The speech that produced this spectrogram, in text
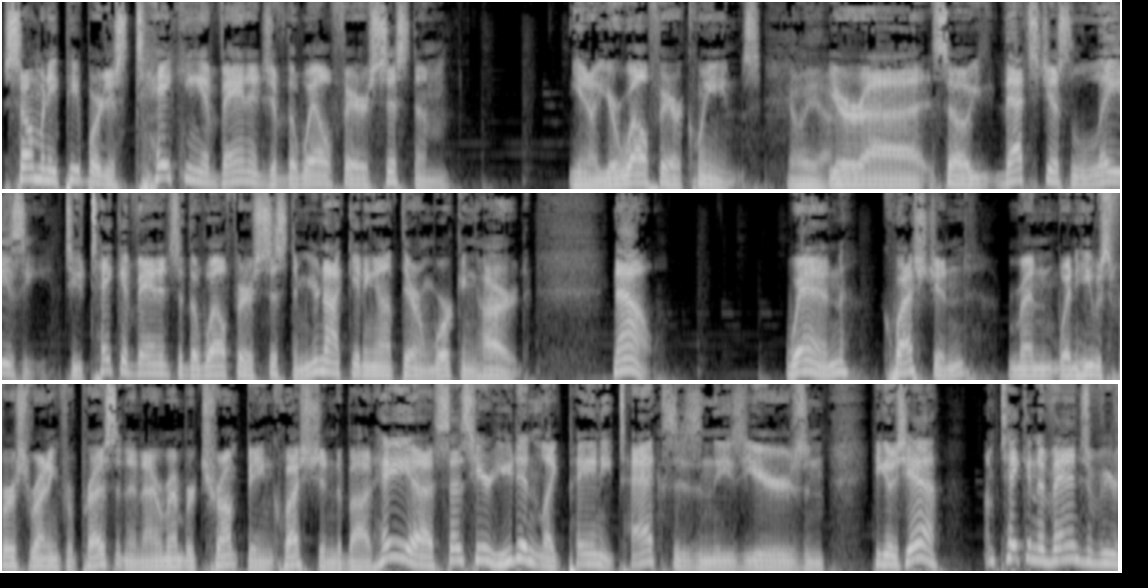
so many people are just taking advantage of the welfare system. You know, your welfare queens. Oh, yeah. You're, uh, so that's just lazy to take advantage of the welfare system. You're not getting out there and working hard. Now, when questioned when when he was first running for president, I remember Trump being questioned about, "Hey, uh, says here you didn't like pay any taxes in these years," and he goes, "Yeah, I'm taking advantage of your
